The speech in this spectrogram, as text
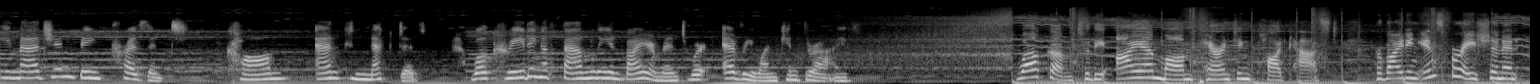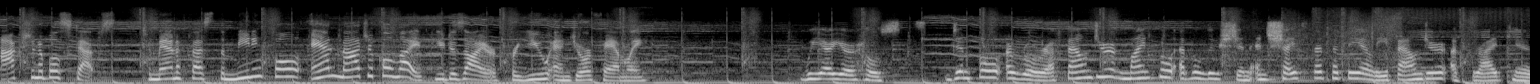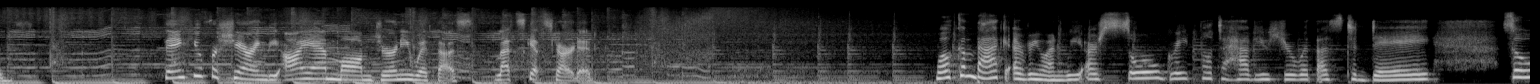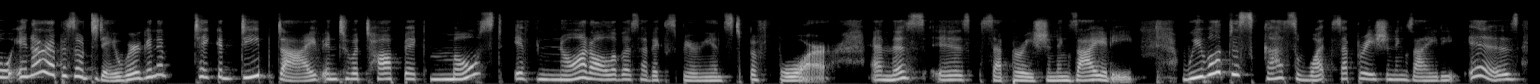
Imagine being present, calm, and connected while creating a family environment where everyone can thrive. Welcome to the I Am Mom Parenting Podcast, providing inspiration and actionable steps to manifest the meaningful and magical life you desire for you and your family. We are your hosts, Dimple Arora, founder of Mindful Evolution, and Shaista Fateh founder of Thrive Kids. Thank you for sharing the I Am Mom journey with us. Let's get started. Welcome back, everyone. We are so grateful to have you here with us today. So, in our episode today, we're going to take a deep dive into a topic most, if not all of us, have experienced before. And this is separation anxiety. We will discuss what separation anxiety is.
